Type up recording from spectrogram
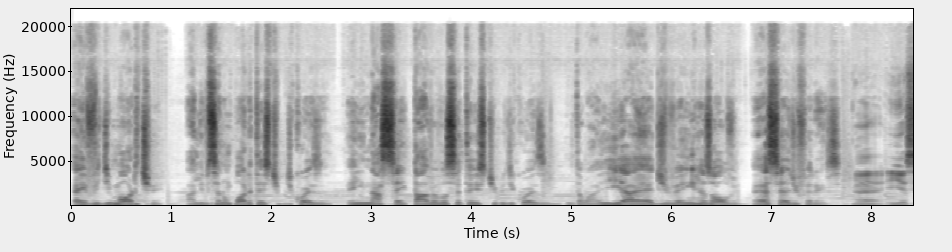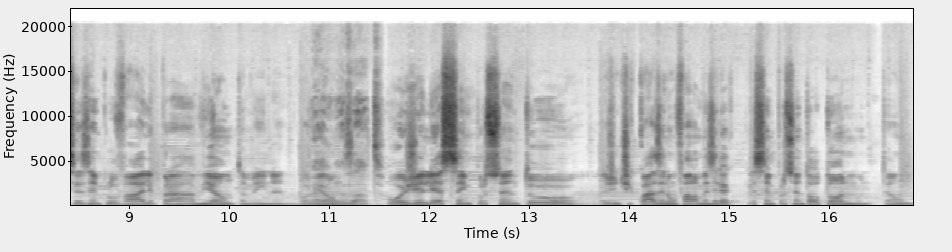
é vida e morte. Ali você não pode ter esse tipo de coisa. É inaceitável você ter esse tipo de coisa. Então aí a Edge vem e resolve. Essa é a diferença. É, e esse exemplo vale para avião também, né? O avião, é, exato. hoje ele é 100%, a gente quase não fala, mas ele é 100% autônomo. Então,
